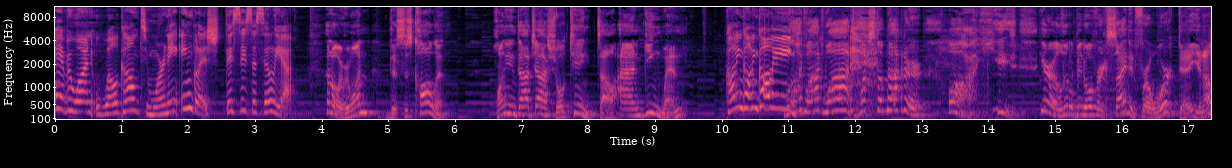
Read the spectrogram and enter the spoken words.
Hi everyone, welcome to Morning English. This is Cecilia. Hello everyone, this is Colin. 欢迎大家收听早安英文。 Calling, calling, calling. What, what, what? What's the matter? Oh, you, you're a little bit overexcited for a work day, you know?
